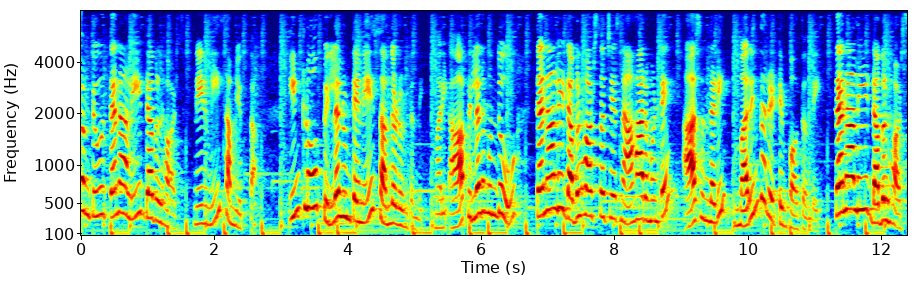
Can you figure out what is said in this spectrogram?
తెనాలి డబుల్ హార్ట్స్. నేను మీ సంయుక్త. ఇంట్లో పిల్లలుంటేనే సందడి ఉంటుంది మరి ఆ పిల్లల ముందు తెనాలి డబుల్ హార్ట్స్తో చేసిన ఆహారం ఉంటే ఆ సందడి మరింత రెట్టింపు అవుతుంది తెనాలి డబుల్ హార్ట్స్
